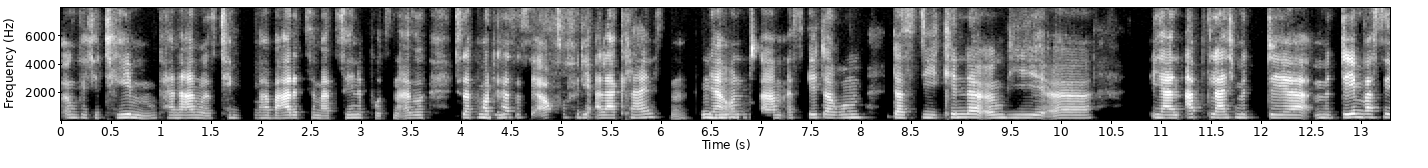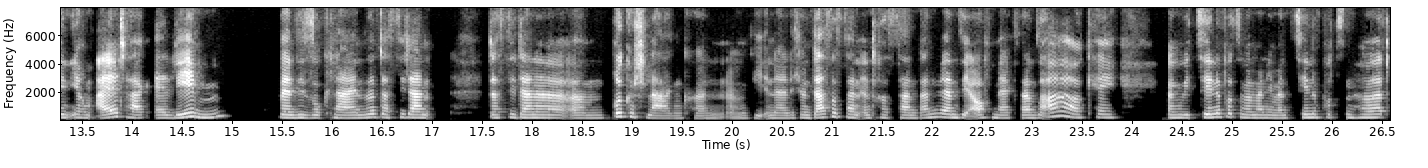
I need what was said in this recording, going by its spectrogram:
irgendwelche Themen, keine Ahnung, das Thema Badezimmer, Zähneputzen. Also dieser mhm. Podcast mhm. ist ja auch so für die Allerkleinsten. Mhm. Ja, und ähm, es geht darum, dass die Kinder irgendwie äh, ja einen Abgleich mit der, mit dem, was sie in ihrem Alltag erleben, wenn sie so klein sind, dass sie dann dass sie da eine ähm, Brücke schlagen können, irgendwie innerlich. Und das ist dann interessant. Dann werden sie aufmerksam, so, ah, okay, irgendwie Zähneputzen, wenn man jemand Zähneputzen hört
